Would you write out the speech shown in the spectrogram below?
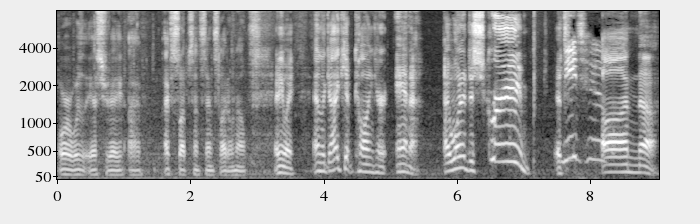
or was it yesterday? Uh, I've slept since then, so I don't know. Anyway, and the guy kept calling her Anna. I wanted to scream. It's Me too. Anna,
